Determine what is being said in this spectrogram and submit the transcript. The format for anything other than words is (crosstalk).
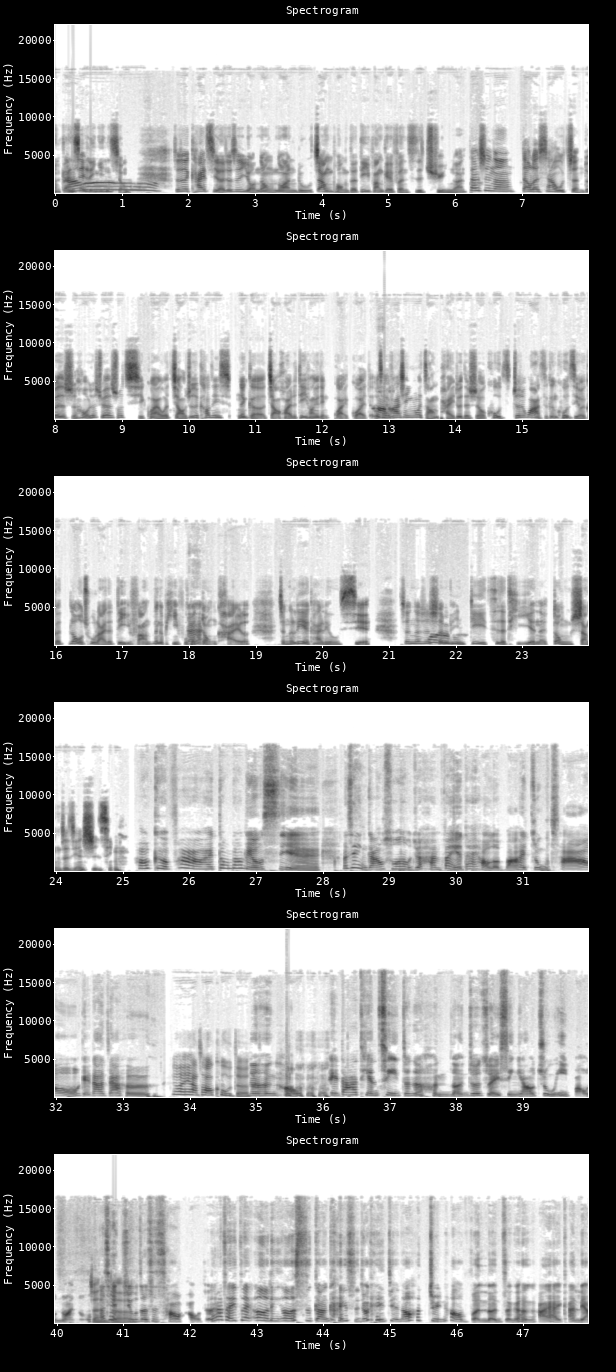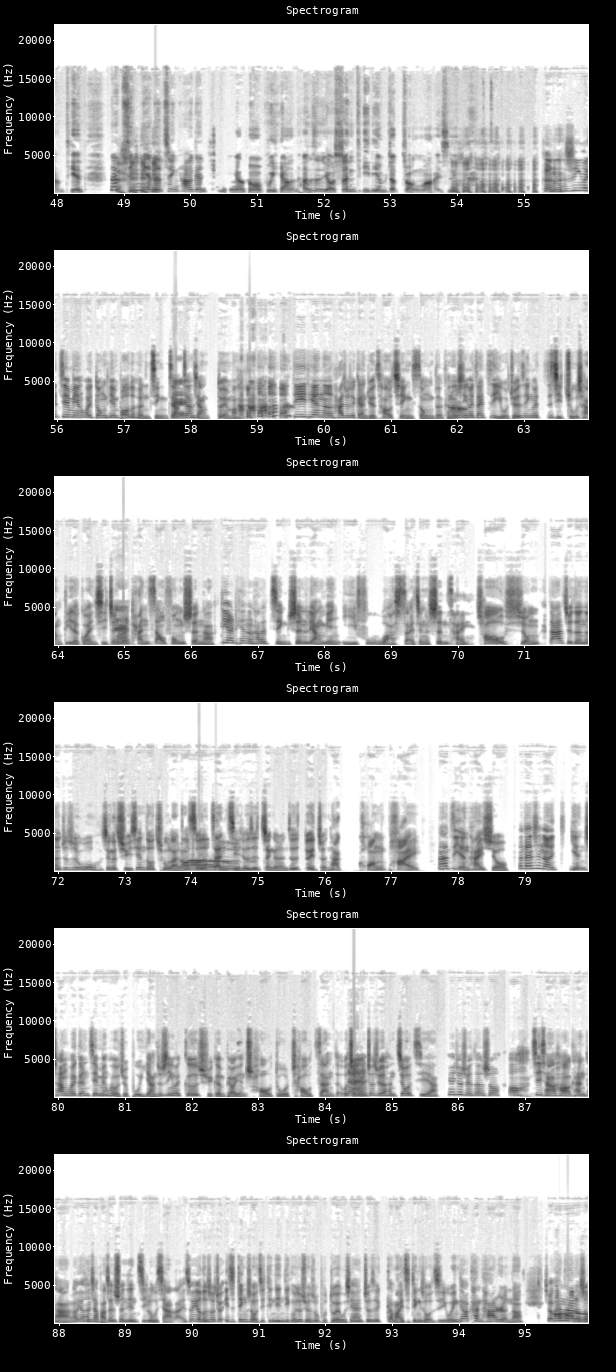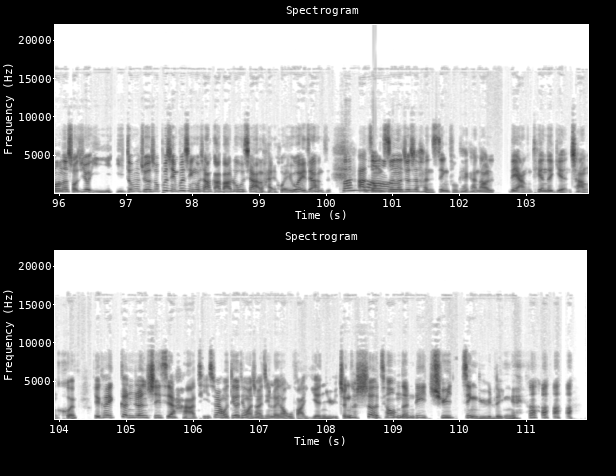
感 (laughs) 谢林英雄，啊、(laughs) 就是开启了，就是有那种暖炉帐篷的地方给粉丝取暖。但是呢，到了下午整队的时候，我就觉得说奇怪，我脚就是靠近那个脚踝的地方有点怪怪的。我才发现，因为早上排队的时候，裤子就是袜子跟裤子有一个露出来的地方，那个皮肤被冻开了，整个裂开流血，真的是生平第一次的体验呢，冻伤这件事情。好可怕，还冻到流血！而且你刚刚说的，我觉得韩饭也太好了吧，还煮茶哦，给大家喝。对呀，超酷的，人很好。哎、欸，大家天气真的很冷，就是追星也要注意保暖哦。而且啾真是超好的，他才在二零二四刚开始就可以见到俊浩本人，整个很嗨，还看两天。那今年的俊浩跟去年有什么不一样？他是有身体练比较壮吗？还是？可能是因为见面会冬天包得很紧，这样这样讲对吗？(laughs) 第一天呢，他就是感觉超轻松的，可能是因为在自己，嗯、我觉得是因为自己主场地的关系，整个人谈笑风生啊。第二天呢，他的紧身亮面衣服，哇塞，整个身材超凶，大家觉得呢，就是哇，整个曲线都出来，然后所有的站姐就是整个人就是对准他狂拍。那他自己很害羞，那但是呢，演唱会跟见面会我觉得不一样，就是因为歌曲跟表演超多超赞的，我整个人就觉得很纠结啊，因为就觉得说，哦，既想要好好看他，然后又很想把这个瞬间记录下来，所以有的时候就一直盯手机，盯盯盯，我就觉得说不对，我现在就是干嘛一直盯手机？我应该要看他人呢、啊，就看他的时候呢，手机就移移动，就觉得说不行不行，我想要赶快把它录下来回味这样子。啊、总之呢，就是很幸福，可以看到。两天的演唱会，也可以更认识一些哈提。虽然我第二天晚上已经累到无法言语，整个社交能力趋近于零，哎。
